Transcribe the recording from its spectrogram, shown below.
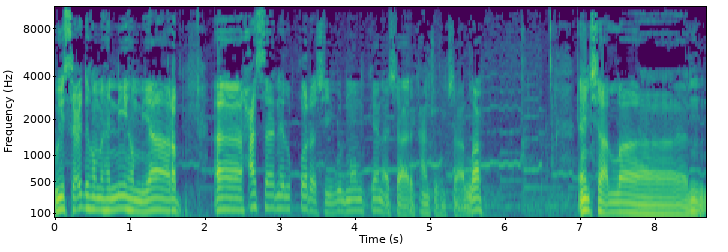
ويسعدهم ويهنيهم يا رب. أه حسن القرشي يقول ممكن أشارك حنشوف إن شاء الله. إن شاء الله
